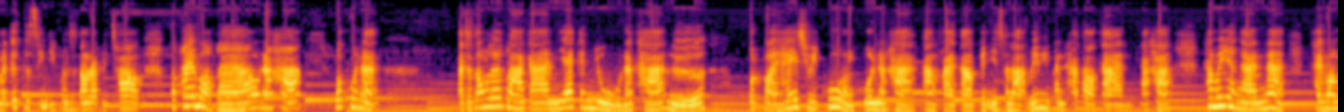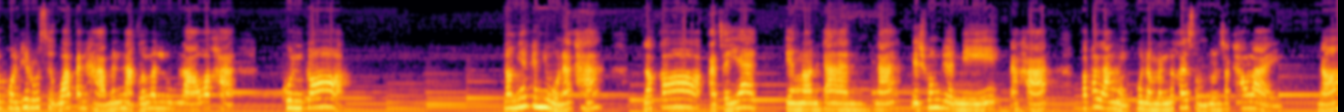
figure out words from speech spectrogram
มันก็คือสิ่งที่คุณจะต้องรับผิดชอบเพราะไพ่บอกแล้วนะคะ ว่าคุณอะอาจจะต้องเลิกลาการแยกกันอยู่นะคะ หรือปลดปล่อยให้ชีวิตคู่ของคุณนะคะ ต่างฝ่ายต่างเป็นอิสระไม่มีพันธะต่อกันนะคะ ถ้าไม่อย่างนั้นน่ะใครบางคนที่รู้สึกว่าปัญหามันหนักแล้วมันลุมเล้าอะค่ะ คุณก็ลองแยกกันอยู่นะคะ แล้วก็อาจจะแยก ตียงนอนกันนะในช่วงเดือนนี้นะคะ เพราะพลังของคุณนะมันไม่ค่อยสมดุลสักเท่าไหร่เนาะ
